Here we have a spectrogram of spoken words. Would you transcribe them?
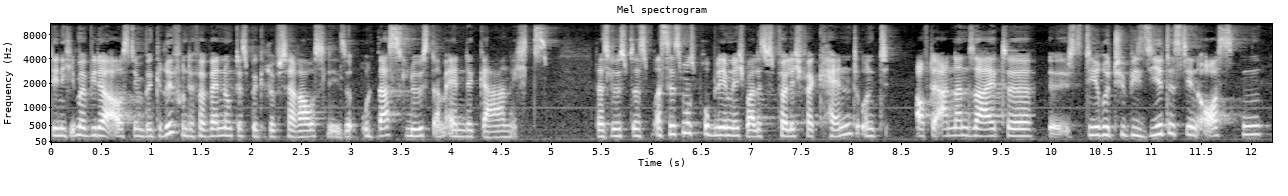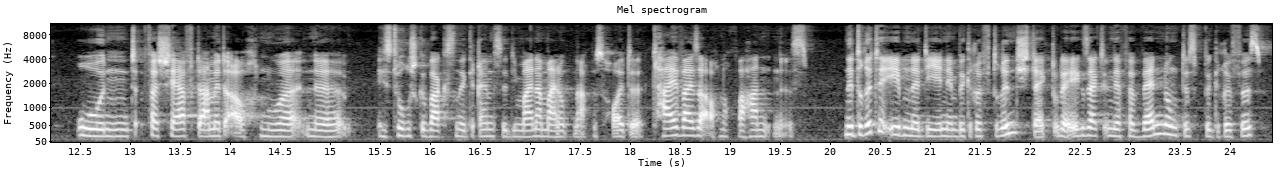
den ich immer wieder aus dem Begriff und der Verwendung des Begriffs herauslese. Und das löst am Ende gar nichts. Das löst das Rassismusproblem nicht, weil es völlig verkennt und auf der anderen Seite äh, stereotypisiert es den Osten und verschärft damit auch nur eine historisch gewachsene Grenze, die meiner Meinung nach bis heute teilweise auch noch vorhanden ist. Eine dritte Ebene, die in dem Begriff drinsteckt, oder eher gesagt in der Verwendung des Begriffes,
